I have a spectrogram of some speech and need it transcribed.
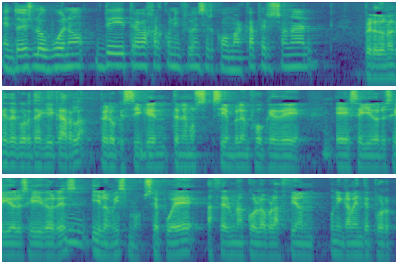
Entonces, lo bueno de trabajar con influencers como marca personal Perdona que te corte aquí, Carla, pero que sí que tenemos siempre el enfoque de eh, seguidores, seguidores, seguidores. Y lo mismo, se puede hacer una colaboración únicamente por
